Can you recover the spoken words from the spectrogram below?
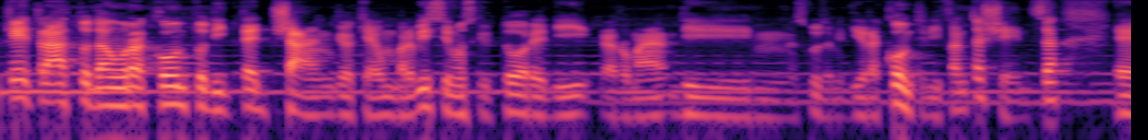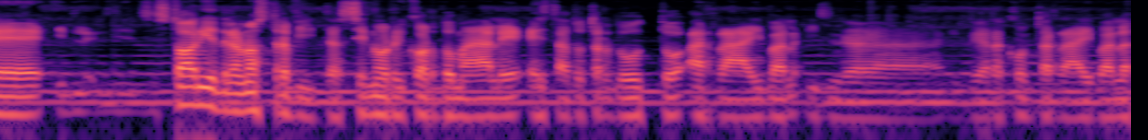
che è tratto da un racconto di Ted Chiang, che è un bravissimo scrittore di, roma- di, scusami, di racconti di fantascienza. Eh, Storie della nostra vita, se non ricordo male, è stato tradotto Arrival, il, eh, il racconto Arrival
